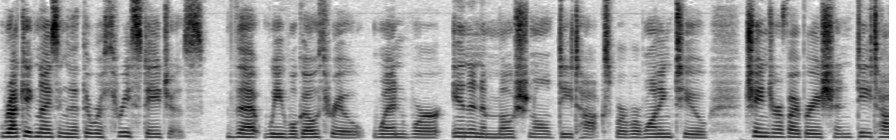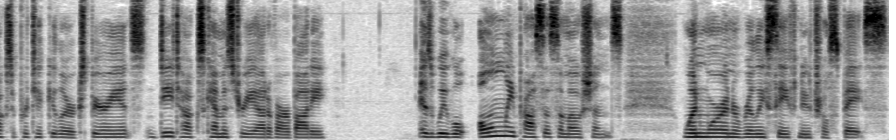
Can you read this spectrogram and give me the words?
recognizing that there were three stages that we will go through when we're in an emotional detox where we're wanting to change our vibration, detox a particular experience, detox chemistry out of our body. is we will only process emotions when we're in a really safe, neutral space.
